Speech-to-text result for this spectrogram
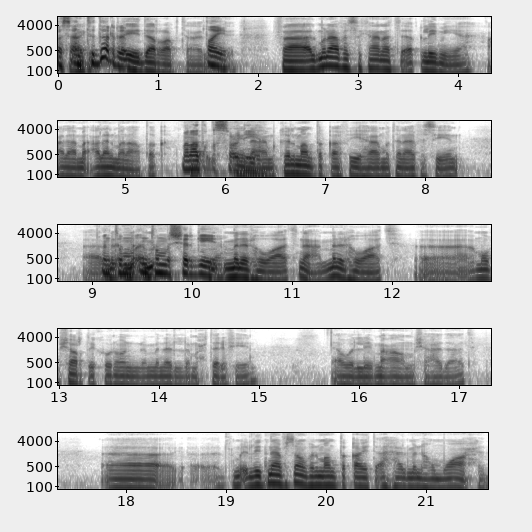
بس أنت تدرب. إي دربت. طيب. فالمنافسة كانت إقليمية على على المناطق. مناطق إي السعودية. نعم كل منطقة فيها متنافسين. أنتم من- أنتم الشرقية. من الهواة نعم من الهواة. آه، مو بشرط يكونون من المحترفين أو اللي معاهم شهادات آه، اللي يتنافسون في المنطقة يتأهل منهم واحد.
